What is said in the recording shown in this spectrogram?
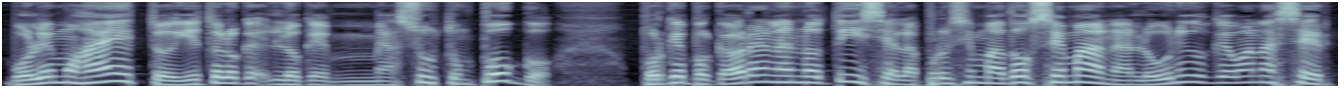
Volvemos a esto y esto es lo que, lo que me asusta un poco. ¿Por qué? Porque ahora en las noticias, las próximas dos semanas, lo único que van a hacer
